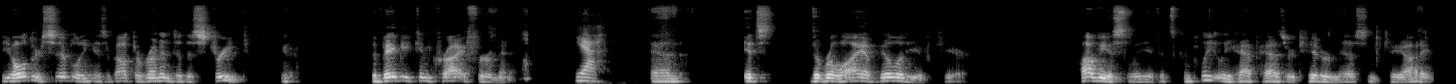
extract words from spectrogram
The older sibling is about to run into the street. You know, the baby can cry for a minute. Yeah. And it's the reliability of care. Obviously, if it's completely haphazard, hit or miss, and chaotic,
